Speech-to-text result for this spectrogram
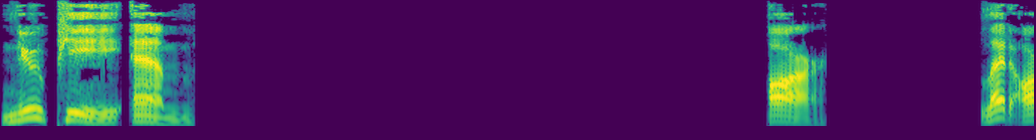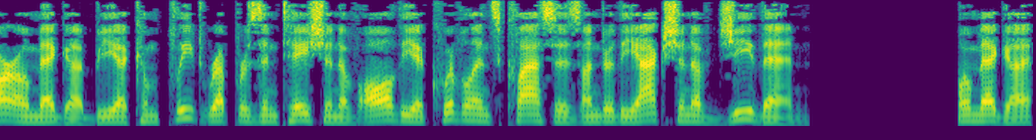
Nu P M. R. Let R omega be a complete representation of all the equivalence classes under the action of G then. Omega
